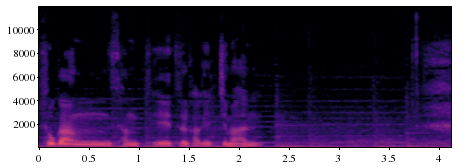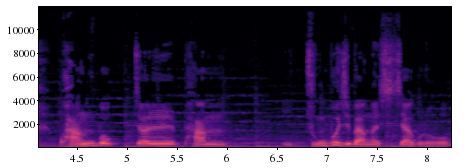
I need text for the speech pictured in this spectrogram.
소강 상태에 들어가겠지만 광복절 밤 중부지방을 시작으로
